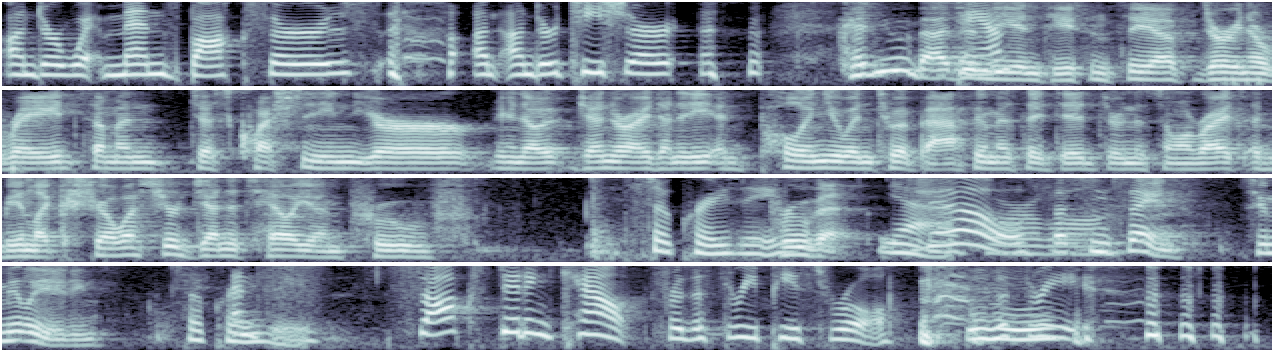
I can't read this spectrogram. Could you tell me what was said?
underwear men's boxers, an under t shirt. Can you imagine the indecency of during a raid, someone just questioning your, you know, gender identity and pulling you into a bathroom as they did during the civil rights and being like, "Show us your genitalia and prove It's so crazy. prove it." Yeah. no, That's insane. It's humiliating. So and crazy. s- socks didn't count for the three piece rule. the three.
